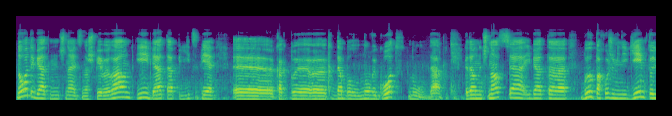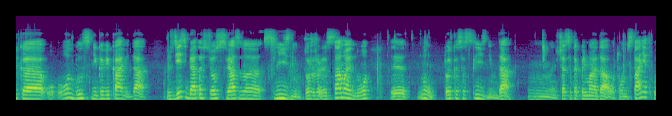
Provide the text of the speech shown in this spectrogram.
Ну вот, ребята, начинается наш первый раунд, и, ребята, в принципе, э, как бы, э, когда был Новый год, ну, да, когда он начинался, ребята, был похожий мини-гейм, только он был снеговиками, да. Но здесь, ребята, все связано с слизнем. То же самое, но, э, ну, только со слизнем, да. Сейчас я так понимаю, да, вот он встанет. У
